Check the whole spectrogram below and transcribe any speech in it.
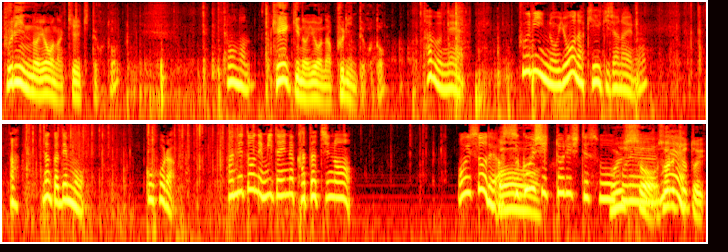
プリンのようなケーキってこと？どうなん？だケーキのようなプリンってこと？多分ね、プリンのようなケーキじゃないの？あ、なんかでも、こうほら、パネトーネみたいな形の、美味しそうだよ。あ、すごいしっとりしてそう。美味しそう。それちょっと、と、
